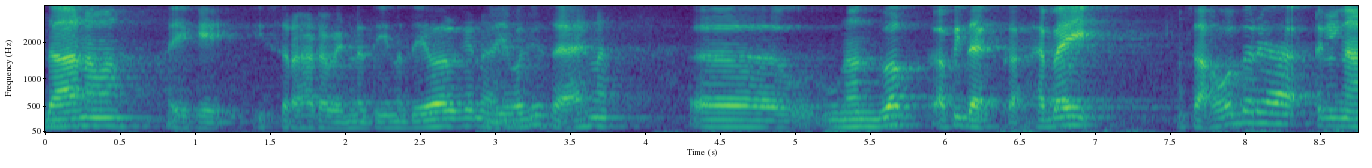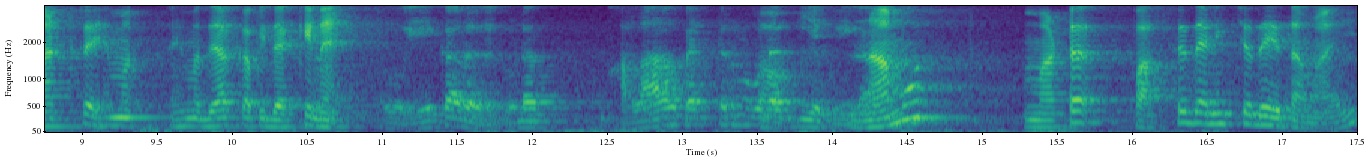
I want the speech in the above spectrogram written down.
දානවා. ඒක ඉස්සරහට වෙන්න තියෙන දේවල්ගෙන ඒ වගේ සෑහන උනන්දුවක් අපි දැක්ක. හැබැයි සහෝදරයා ටෙලිනාට්ට එහෙම එහෙම දෙයක් අපි දැක්කේ නෑ ඒකර ගොඩක් කලාව පැත්තරම ගොඩක් ගියපු එක. නමුත් මට පස්සෙ දැනිච්ච දේ තමයි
